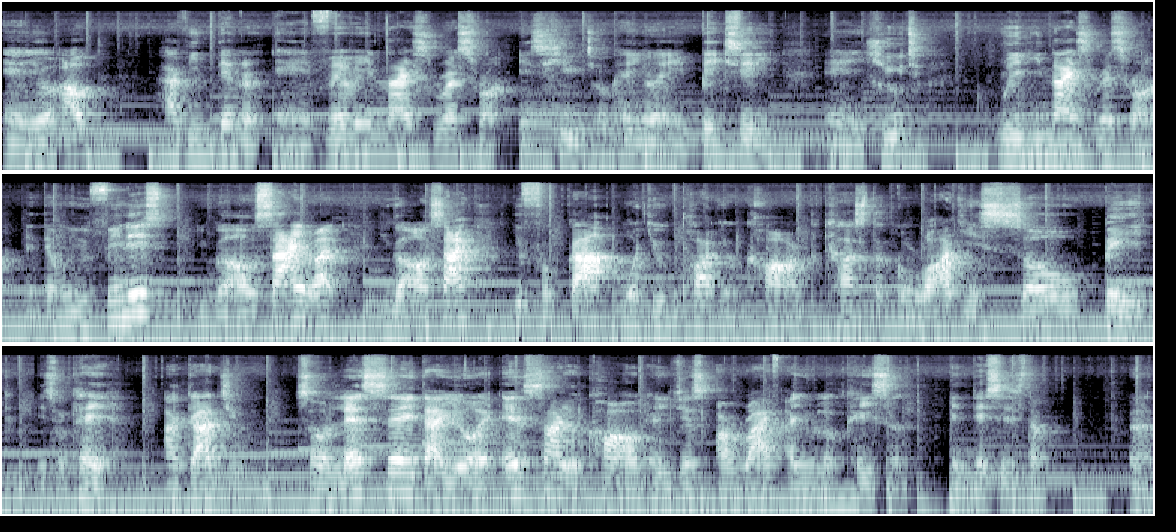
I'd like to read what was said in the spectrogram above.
and you're out having dinner in a very nice restaurant. It's huge, okay? You're in a big city, and huge really nice restaurant. And then when you finish, you go outside, right? You go outside, you forgot where you park your car because the garage is so big. It's okay, I got you. So let's say that you're inside your car, okay? You just arrive at your location, and this is the uh,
